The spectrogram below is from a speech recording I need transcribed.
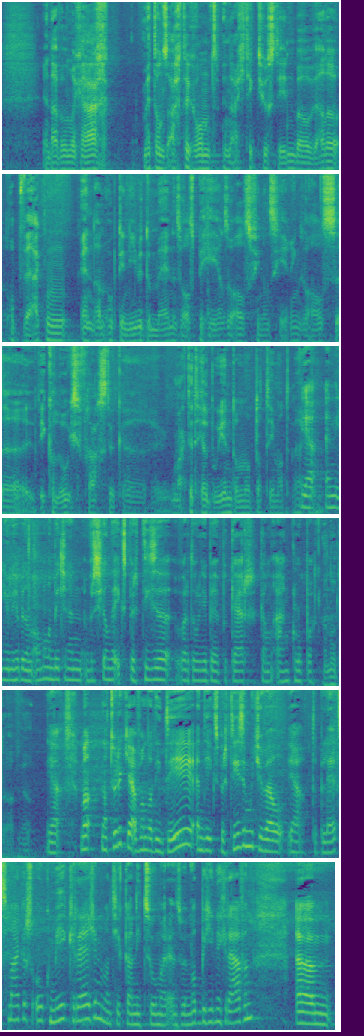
En daar willen we graag met ons achtergrond in architectuur, stedenbouw verder op werken en dan ook de nieuwe domeinen zoals beheer, zoals financiering, zoals uh, ecologische vraagstukken. Uh, maakt het heel boeiend om op dat thema te werken. Ja, en jullie hebben dan allemaal een beetje een verschillende expertise waardoor je bij elkaar kan aankloppen. Inderdaad, ja. ja. Maar natuurlijk, ja, van dat idee en die expertise moet je wel ja, de beleidsmakers ook meekrijgen, want je kan niet zomaar een zwembad beginnen graven. Um,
